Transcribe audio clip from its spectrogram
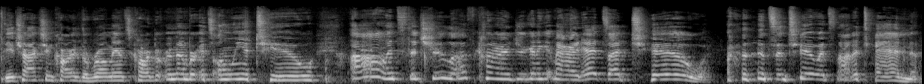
the attraction card, the romance card, but remember, it's only a two. Oh, it's the true love card. You're gonna get married. It's a two. it's a two. It's not a ten.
